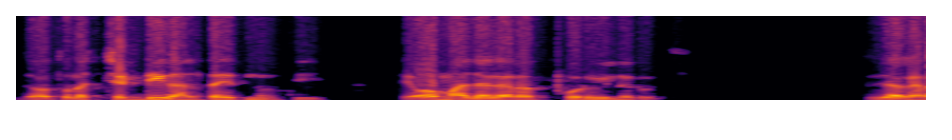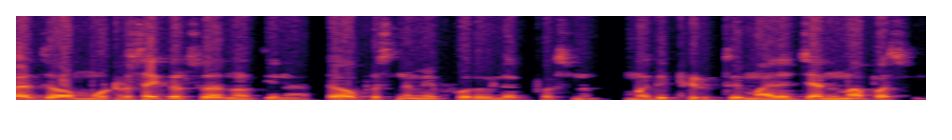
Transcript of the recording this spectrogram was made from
जेव्हा तुला चड्डी घालता येत नव्हती तेव्हा माझ्या घरात फोर व्हीलर होती. तुझ्या घरात जेव्हा मोटरसायकल सुद्धा नव्हती ना तेव्हापासून मी फोर व्हीलरपासून मध्ये फिरतोय माझ्या जन्मापासून.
